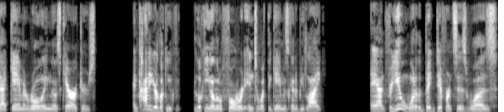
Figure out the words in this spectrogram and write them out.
that game and rolling those characters. And kind of you're looking looking a little forward into what the game is going to be like. And for you, one of the big differences was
